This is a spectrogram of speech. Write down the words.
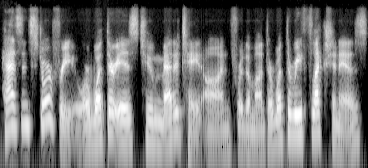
has in store for you or what there is to meditate on for the month or what the reflection is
